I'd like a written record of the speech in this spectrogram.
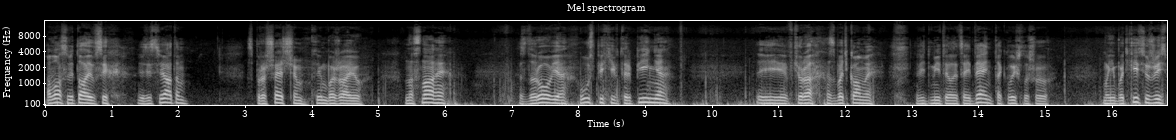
А вас вітаю всіх зі святом, з прошедшим. Всім бажаю наснаги, здоров'я, успіхів, терпіння. І вчора з батьками відмітили цей день. Так вийшло, що мої батьки всю життя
